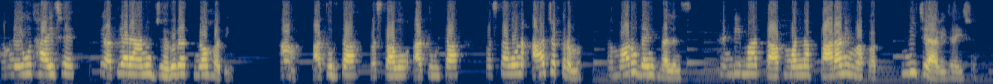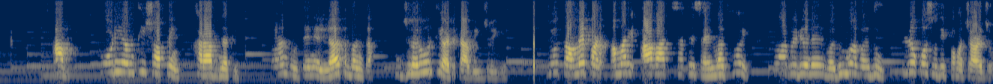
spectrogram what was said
તમને એવું થાય છે કે અત્યારે આનું જરૂરત ન હતી. આમ, આતુરતા, પસ્તાવો, આતુરતા, પસ્તાવોના આ ચક્રમાં તમારું બેંક બેલેન્સ ઠંડીમાં, તાપમાનના પારાની માફક નીચે આવી જાય છે. આમ, થોડી અમથી શોપિંગ ખરાબ નથી. પરંતુ તેને લત બનતા જરૂરથી અટકાવવી જોઈએ. જો તમે પણ અમારી આ વાત સાથે સહેમત હોય, તો આ વિડીયોને વધુમાં વધુ લોકો સુધી પહોંચાડજો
